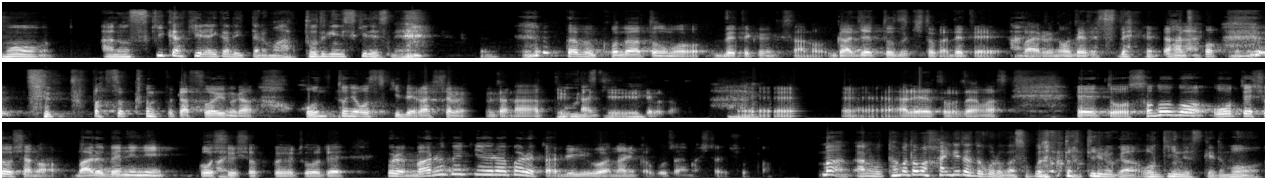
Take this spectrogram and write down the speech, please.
もう、あの、好きか嫌いかで言ったらもう圧倒的に好きですね。多分この後も出てくるんです。あの、ガジェット好きとか出てまいるのでですね、はい、あの、ずっとパソコンとかそういうのが本当にお好きでいらっしゃるんだなっていう感じでございます。はい、えー、ありがとうございます。えっ、ー、と、その後、大手商社のバルベニにご就職ということで、はい、これ、バルベニ選ばれた理由は何かございましたでしょうか？まあ、あの、たまたま入れたところがそこだったっていうのが大きいんですけども、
